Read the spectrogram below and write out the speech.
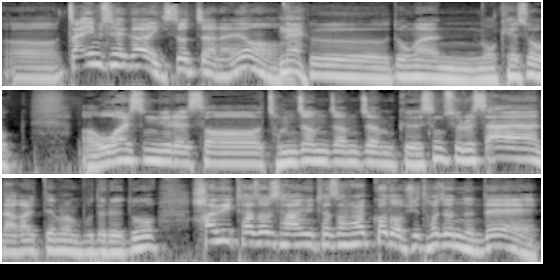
어 짜임새가 있었잖아요. 네. 그 동안 뭐 계속 어 5할 승률에서 점점 점점 그 승수를 쌓아 나갈 때만 보더라도 하위 타선, 상위 타선 할 것 없이 터졌는데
